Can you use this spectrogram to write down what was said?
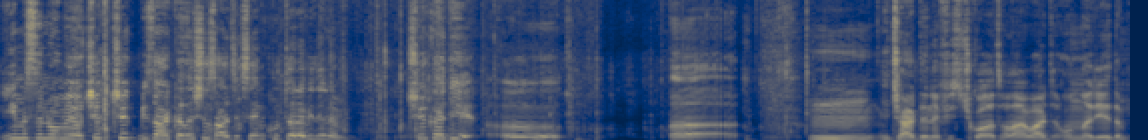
İyi misin Romeo? Çık çık. Biz arkadaşız artık. Seni kurtarabilirim. Çık hadi. Ah. Hmm, içeride nefis çikolatalar vardı. Onları yedim.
